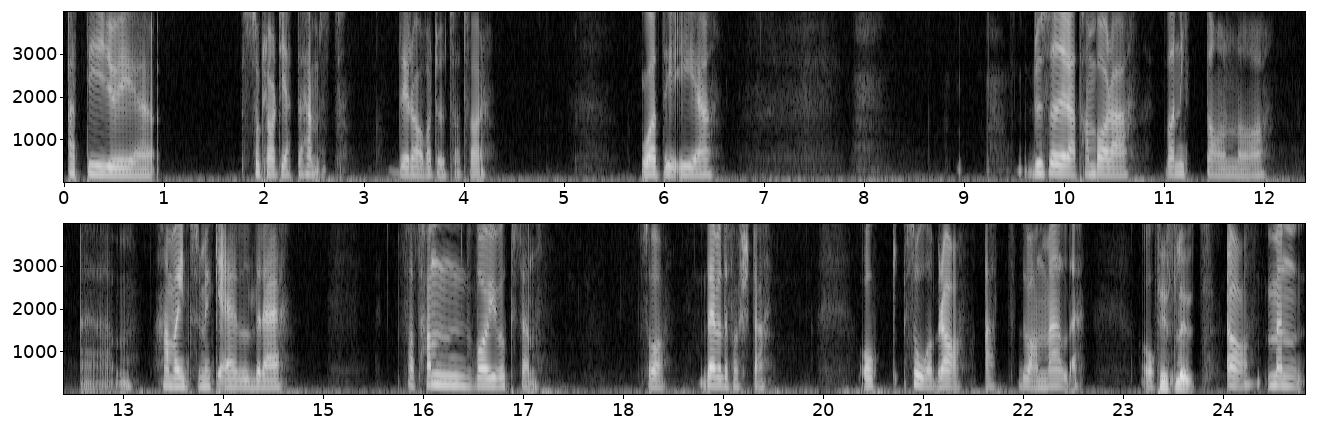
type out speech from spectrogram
Att det ju är såklart jättehemskt, det du har varit utsatt för. Och att det är... Du säger att han bara var 19 och ehm, han var inte så mycket äldre. Fast han var ju vuxen. Så, det är väl det första. Och så bra att du anmälde. Och, Till slut. Ja, men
